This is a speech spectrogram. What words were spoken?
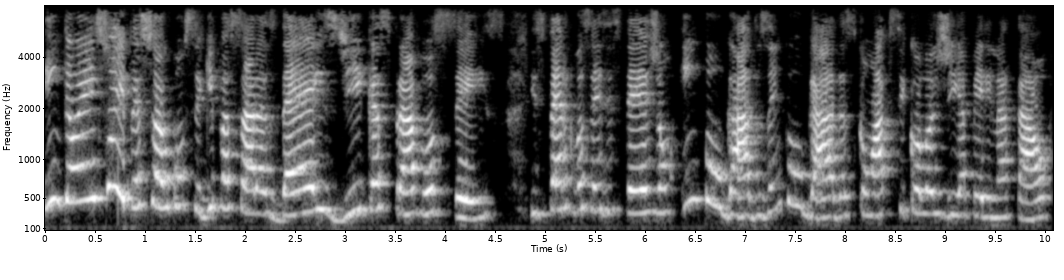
Então é isso aí, pessoal. Eu consegui passar as 10 dicas para vocês Espero que vocês estejam empolgados, empolgadas com a psicologia perinatal,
